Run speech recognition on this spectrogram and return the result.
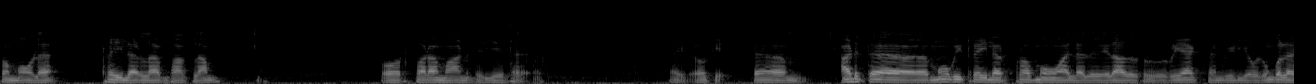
ப்ரொமோவில் ட்ரெய்லர்லாம் பார்க்கலாம். ஒரு படமானு தெரியல. ரைட் ஓகே அடுத்த மூவி ட்ரெய்லர் ப்ரோமோ அல்லது ஏதாவது ஒரு ரியாக்ஷன் வீடியோ உங்களை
